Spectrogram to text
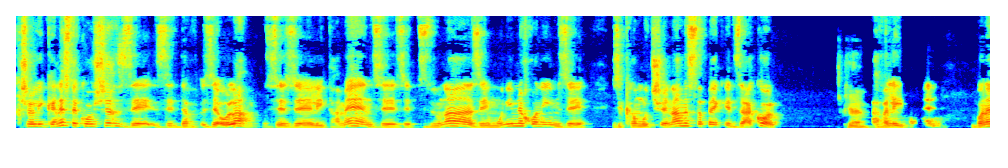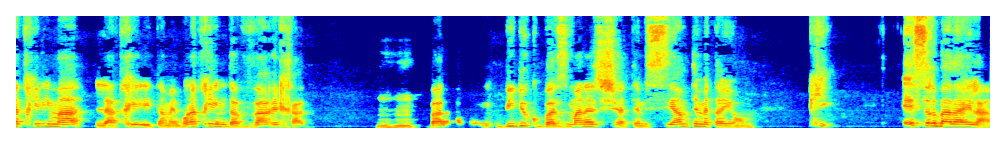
עכשיו להיכנס לכושר זה, זה, זה, זה עולם, זה, זה להתאמן, זה, זה תזונה, זה אימונים נכונים, זה, זה כמות שינה מספקת, זה הכל. כן. אבל להתאמן, בוא נתחיל עם ה... להתחיל להתאמן, בוא נתחיל עם דבר אחד. Mm-hmm. בדיוק בזמן הזה שאתם סיימתם את היום, כי עשר בלילה,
